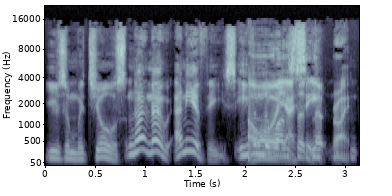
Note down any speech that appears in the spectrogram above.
Use them with JAWS. No, no, any of these. Even Oh, the yeah, ones I that see. Right.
